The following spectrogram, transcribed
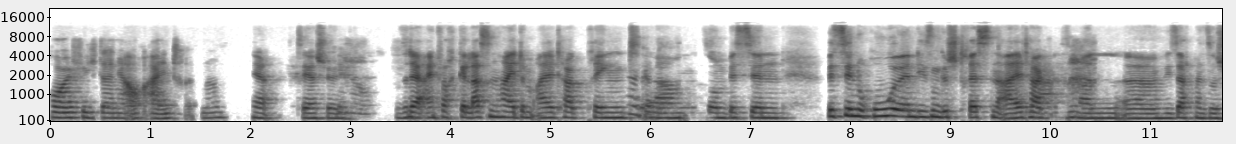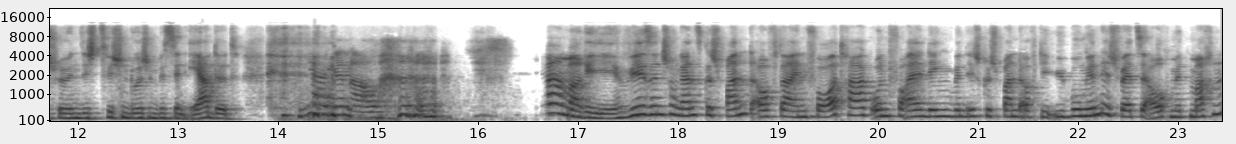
häufig dann ja auch eintritt. Ne? Ja, sehr schön. Genau. Also der einfach Gelassenheit im Alltag bringt, ja, genau. ähm, so ein bisschen, bisschen Ruhe in diesen gestressten Alltag, dass man, äh, wie sagt man so schön, sich zwischendurch ein bisschen erdet. Ja, genau. Ja, Marie, wir sind schon ganz gespannt auf deinen Vortrag und vor allen Dingen bin ich gespannt auf die Übungen. Ich werde sie auch mitmachen.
